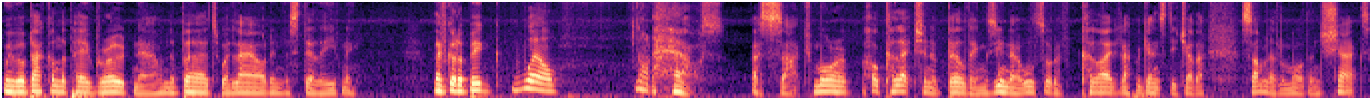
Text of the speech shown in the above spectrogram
We were back on the paved road now, and the birds were loud in the still evening. They've got a big, well, not house as such, more a whole collection of buildings, you know, all sort of collided up against each other, some little more than shacks.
